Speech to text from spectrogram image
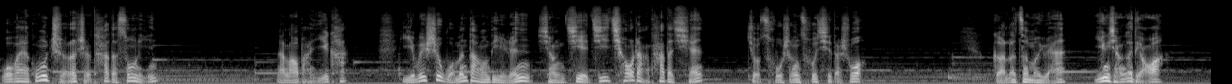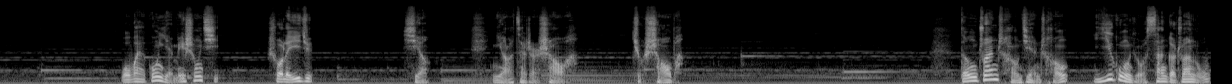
我外公指了指他的松林。那老板一看，以为是我们当地人想借机敲诈他的钱，就粗声粗气地说：“隔了这么远，影响个屌啊！”我外公也没生气，说了一句：“行，你要在这烧啊，就烧吧。”等砖厂建成。一共有三个砖炉，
